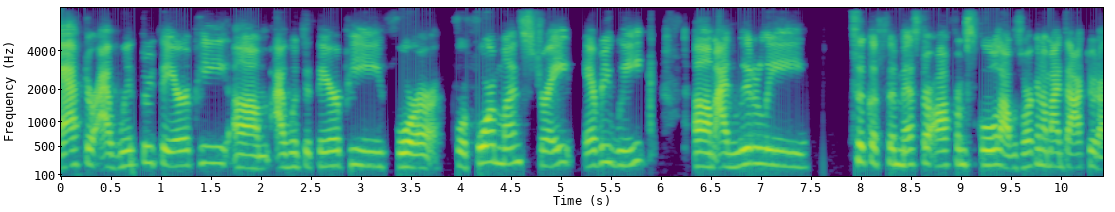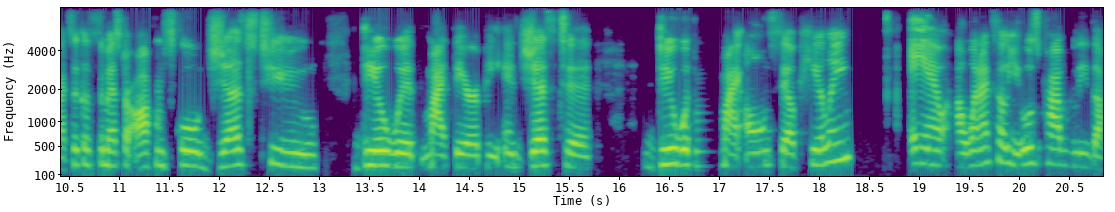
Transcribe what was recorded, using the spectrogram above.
after i went through therapy um, i went to therapy for for four months straight every week. Um, i literally took a semester off from school. I was working on my doctorate. I took a semester off from school just to deal with my therapy and just to deal with my own self healing and when I tell you, it was probably the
